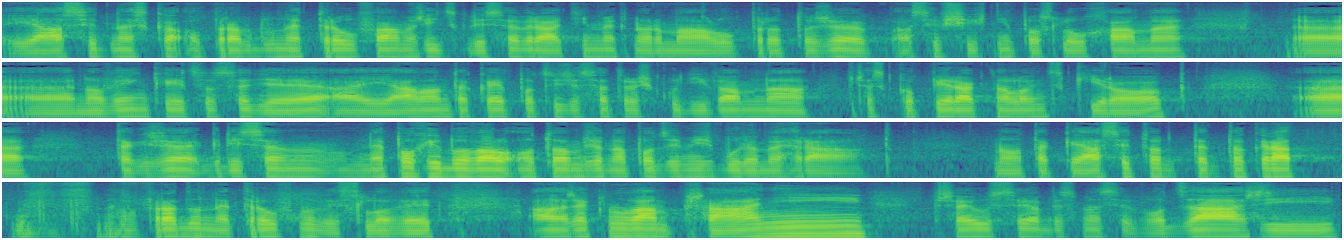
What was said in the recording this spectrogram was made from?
Já si dneska opravdu netroufám říct, kdy se vrátíme k normálu, protože asi všichni posloucháme eh, eh, novinky, co se děje a já mám takový pocit, že se trošku dívám na přes kopírák na loňský rok, takže když jsem nepochyboval o tom, že na podzim již budeme hrát, no tak já si to tentokrát opravdu netroufnu vyslovit, ale řeknu vám přání, Přeju si, aby jsme si od září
